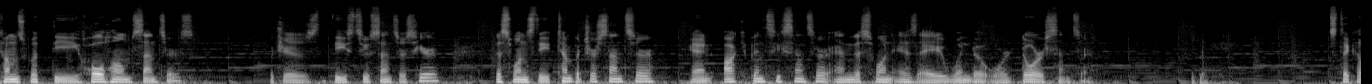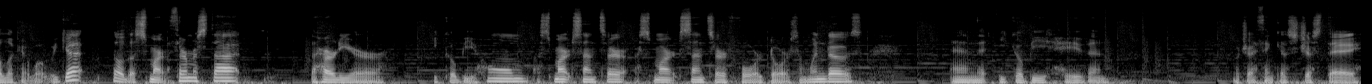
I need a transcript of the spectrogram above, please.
Comes with the whole home sensors, which is these two sensors here. This one's the temperature sensor and occupancy sensor, and this one is a window or door sensor. Let's take a look at what we get. So the smart thermostat, the Hardier Ecobee Home, a smart sensor, a smart sensor for doors and windows, and the Ecobee Haven, which I think is just a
